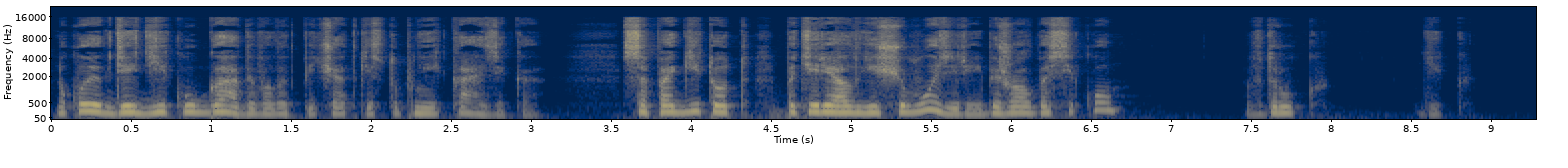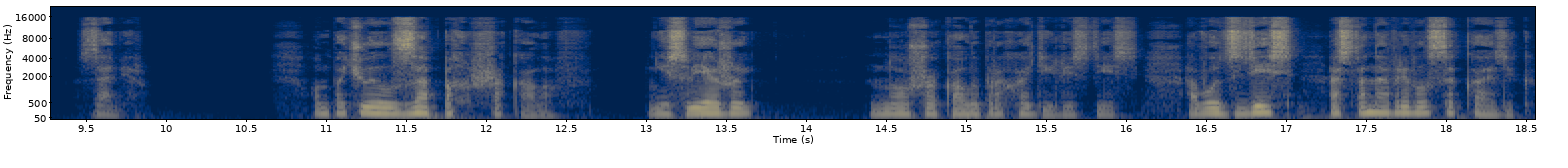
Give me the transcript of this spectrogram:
но кое-где Дик угадывал отпечатки ступней Казика. Сапоги тот потерял еще в озере и бежал босиком. Вдруг Дик замер. Он почуял запах шакалов. Не свежий, но шакалы проходили здесь. А вот здесь останавливался Казик.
